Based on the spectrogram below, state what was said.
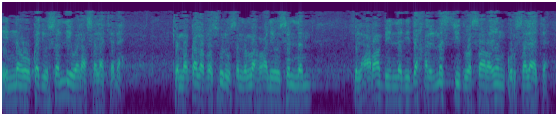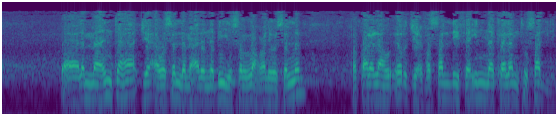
إنه قد يصلي ولا صلاة له. كما قال الرسول صلى الله عليه وسلم في الأعرابي الذي دخل المسجد وصار ينقر صلاته. فلما انتهى جاء وسلم على النبي صلى الله عليه وسلم فقال له ارجع فصلي فإنك لم تصلي.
